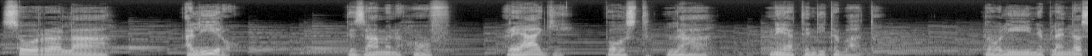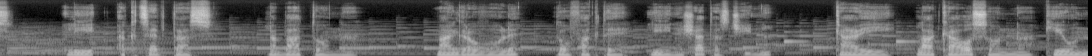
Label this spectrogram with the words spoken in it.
sur la aliro de Zamenhof reagi post la neattendita bato. Do li ne plendas, li acceptas la baton malgrau vole, do facte li ne shatas cin, kai la caoson un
